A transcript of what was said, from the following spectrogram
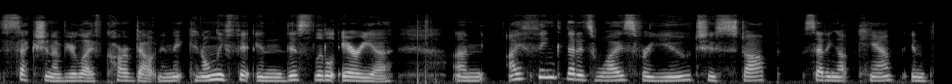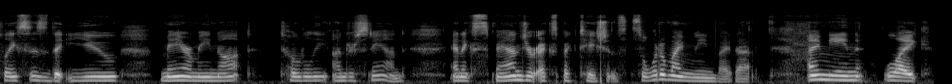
section of your life carved out and it can only fit in this little area, um, I think that it's wise for you to stop setting up camp in places that you may or may not totally understand and expand your expectations. So, what do I mean by that? I mean, like,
